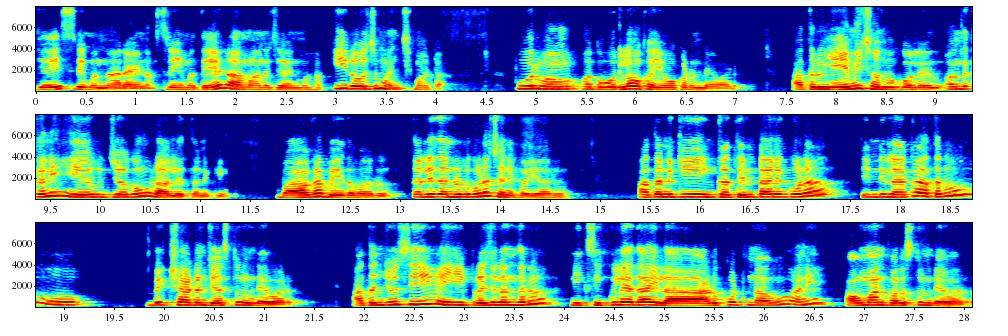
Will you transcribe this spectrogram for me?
జై శ్రీమన్నారాయణ. శ్రీమతే రామానుజాయ నమః ఈరోజు మంచి మాట. పూర్వం ఒక ఊర్లో ఒక యువకుడు ఉండేవాడు. అతడు ఏమీ చదువుకోలేదు. అందుకని ఏ ఉద్యోగం రాలేదు తనకి. బాగా పేదవారు. తల్లిదండ్రులు కూడా చనిపోయారు. అతనికి ఇంకా తినటానికి కూడా తిండి లేక అతడు భిక్షాటం చేస్తూ ఉండేవాడు. అతను చూసి ఈ ప్రజలందరూ నీకు సిగ్గు లేదా ఇలా అడుక్కుంటున్నావు అని అవమానపరుస్తుండేవారు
